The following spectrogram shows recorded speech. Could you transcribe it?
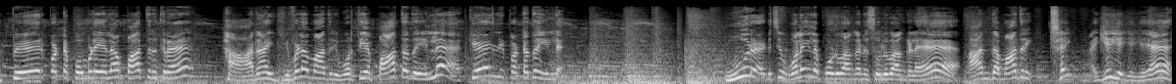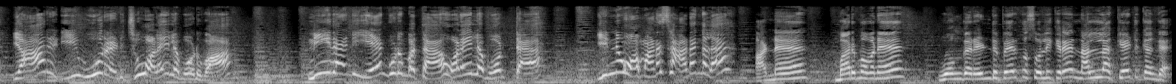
எப்பேற்பட்ட பொம்பளையெல்லாம் பார்த்திருக்கிறேன் ஆனா இவள மாதிரி ஒருத்தைய பார்த்ததும் இல்ல கேள்விப்பட்டதும் இல்ல ஊற அடிச்சு உலையில போடுவாங்கன்னு சொல்லுவாங்களே அந்த மாதிரி. ச்சை ஐயய்யய்ய யாரடி ஊரடிச்சு உலையில போடுவா? நீ தாண்டி என் குடும்பத்தை உலையில போட்ட? இன்னும் உன் மனசு அடங்கல? அண்ணே மருமவனே உங்க ரெண்டு பேருக்கும் சொல்லிக்கிறேன் நல்லா கேட்டுக்கங்க.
